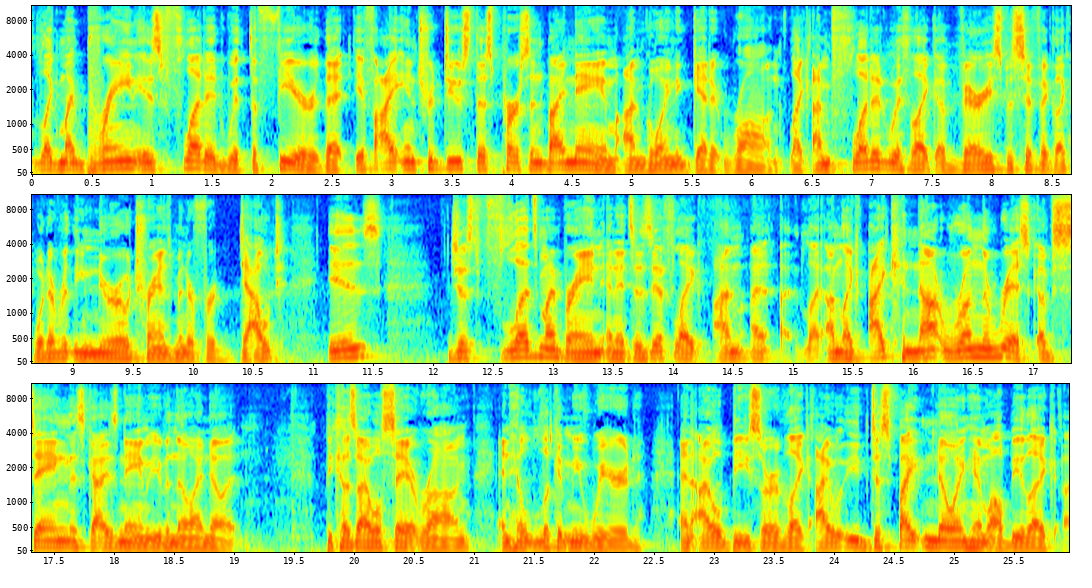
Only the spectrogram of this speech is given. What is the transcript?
like my brain is flooded with the fear that if I introduce this person by name, I'm going to get it wrong. Like I'm flooded with like a very specific like whatever the neurotransmitter for doubt is just floods my brain and it's as if like I'm I, I'm like I cannot run the risk of saying this guy's name even though I know it because I will say it wrong and he'll look at me weird and I will be sort of like I despite knowing him I'll be like "Uh,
